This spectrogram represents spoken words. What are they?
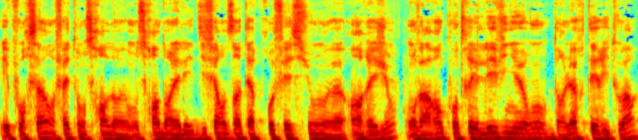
Et pour ça, en fait, on se rend dans, on se rend dans les différentes interprofessions euh, en région. On va rencontrer les vignerons dans leur territoire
